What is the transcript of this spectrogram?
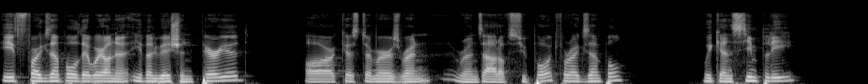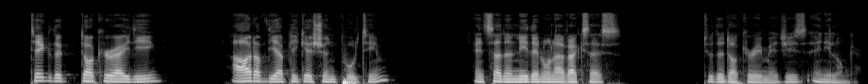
if, for example, they were on an evaluation period or customers run, runs out of support, for example, we can simply take the Docker ID out of the application pull team and suddenly they don't have access to the Docker images any longer.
